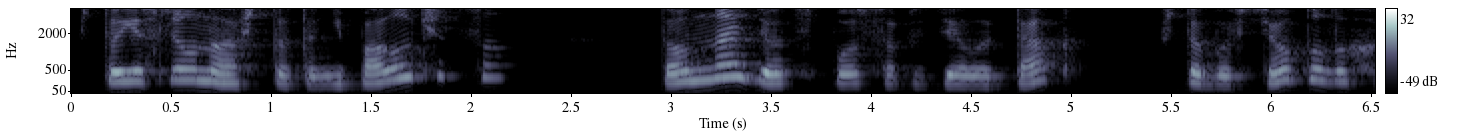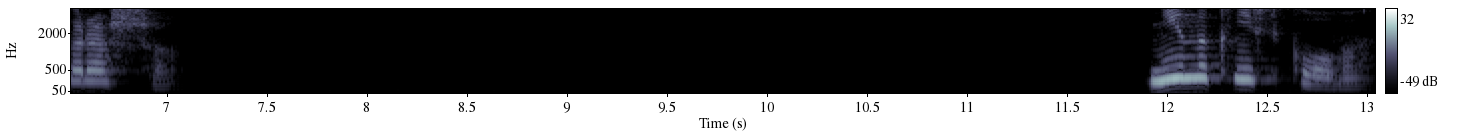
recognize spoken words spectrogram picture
что если у нас что-то не получится, то он найдет способ сделать так, чтобы все было хорошо. Нина Князькова.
